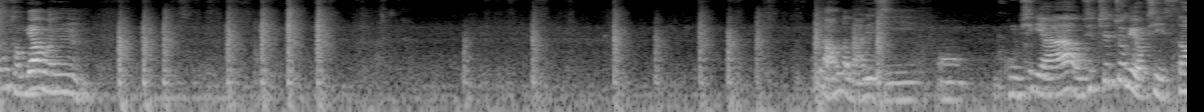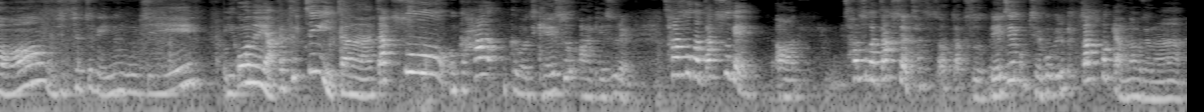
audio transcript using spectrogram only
요거 이렇게 나온단 말이지. 어. 공식이야. 57쪽에 역시 있어. 57쪽에 있는 공식. 이거는 약간 특징이 있잖아. 짝수, 그러니까 하, 그 뭐지, 개수, 아 개수래. 차수가 짝수게, 어, 차수가 짝수야, 차수, 짝수. 네 제곱, 제곱 이렇게 짝수밖에 안 나오잖아.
